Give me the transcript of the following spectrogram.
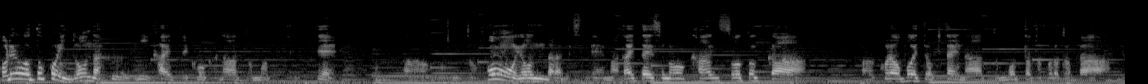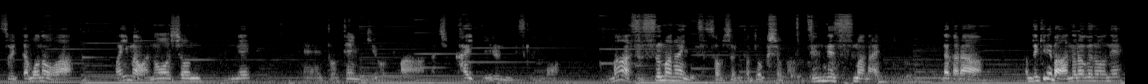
これをどこにどんな風に書いていこうかなと思っていて、あ本を読んだらですね、まあ、大体その感想とか、あこれ覚えておきたいなと思ったところとか、そういったものは、まあ、今は Notion にね、え、ー、と、転記を、まあ、書いているんですけども、まあ進まないんですよ、そうすると読書が。全然進まない。だから、できればアナログのね、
